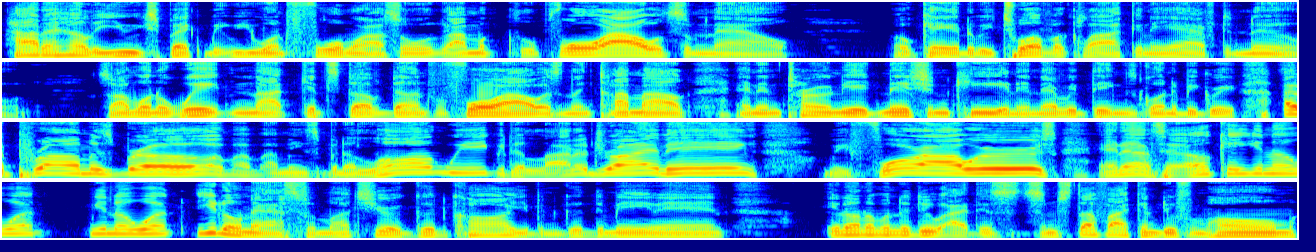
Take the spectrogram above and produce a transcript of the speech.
How the hell do you expect me? You want four more hours. So I'm a, four hours from now. Okay. It'll be 12 o'clock in the afternoon. So I'm going to wait and not get stuff done for four hours and then come out and then turn the ignition key and then everything's going to be great. I promise, bro. I mean, it's been a long week. We did a lot of driving. Be four hours. And I say, okay, you know what? You know what? You don't ask for much. You're a good car. You've been good to me, man. You know what I'm going to do? I, there's some stuff I can do from home.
